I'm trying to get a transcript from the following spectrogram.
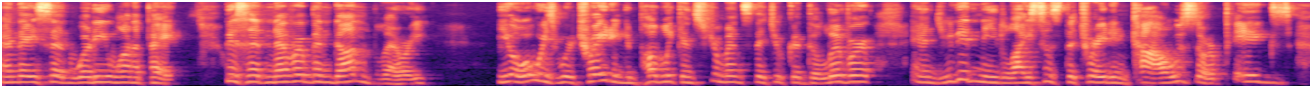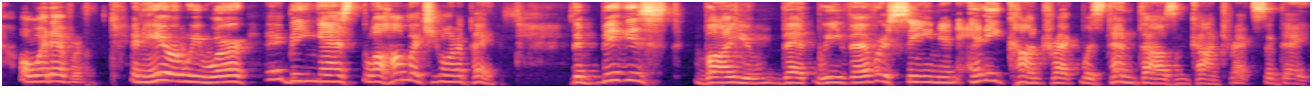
And they said, What do you want to pay? This had never been done, Larry you always were trading in public instruments that you could deliver, and you didn't need license to trade in cows or pigs or whatever. And here we were eh, being asked, well, how much you want to pay? The biggest volume that we've ever seen in any contract was 10,000 contracts a day.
